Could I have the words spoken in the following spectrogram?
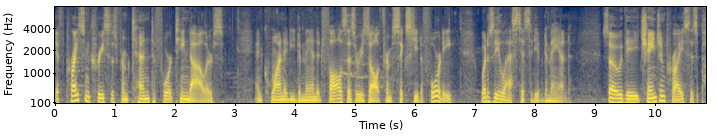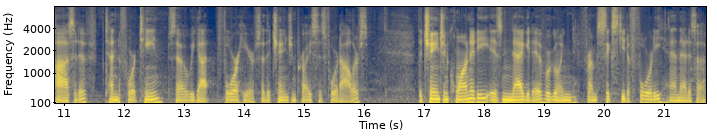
If price increases from 10 to $14 and quantity demanded falls as a result from 60 to 40, what is the elasticity of demand? So the change in price is positive, 10 to 14. So we got 4 here, so the change in price is $4. The change in quantity is negative. We're going from 60 to 40, and that is a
